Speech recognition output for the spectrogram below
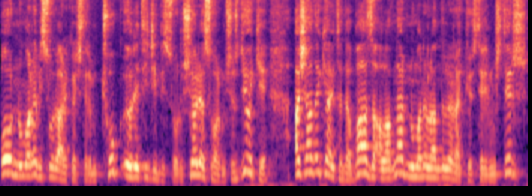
10 numara bir soru arkadaşlarım. Çok öğretici bir soru. Şöyle sormuşuz. Diyor ki aşağıdaki haritada bazı alanlar numaralandırılarak gösterilmiştir.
